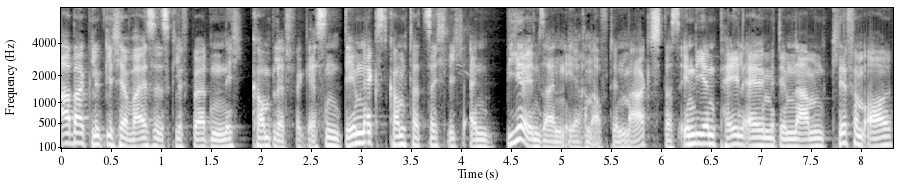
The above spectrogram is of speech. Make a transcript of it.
Aber glücklicherweise ist Cliff Burton nicht komplett vergessen. Demnächst kommt tatsächlich ein Bier in seinen Ehren auf den Markt. Das Indian Pale Ale mit dem Namen Cliff All.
